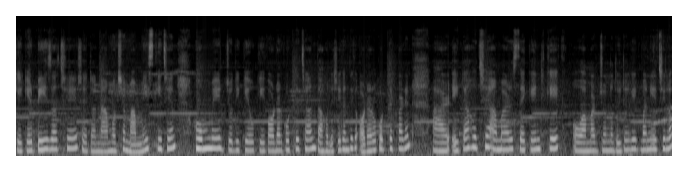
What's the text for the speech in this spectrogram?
কেকের পেজ আছে, সেটার নাম হচ্ছে মাম্মিস কিচেন। হোমমেড যদি কেউ কেক অর্ডার করতে চান, তাহলে সেখান থেকে অর্ডারও করতে পারেন। আর এটা হচ্ছে আমার সেকেন্ড কেক ও আমার জন্য দুইটা কেক বানিয়েছিল।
